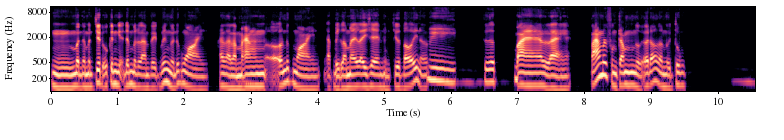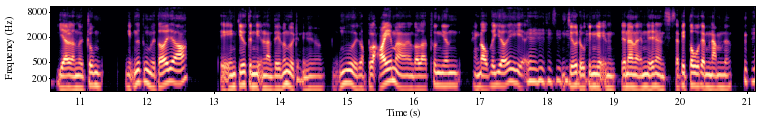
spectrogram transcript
Ừm, mình mình chưa đủ kinh nghiệm để mình làm việc với người nước ngoài hay là làm ăn ở nước ngoài đặc biệt là Malaysia mình chưa tới nữa. Ừ. thứ ba là 80% người ở đó là người Trung giờ là người Trung những cái người tới đó thì em chưa kinh nghiệm làm việc với người những người lọc lõi mà gọi là thương nhân hàng đầu thế giới vậy Ừ. chưa đủ kinh nghiệm cho nên là em nghĩ là sẽ phải tu thêm năm nữa Ừ.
